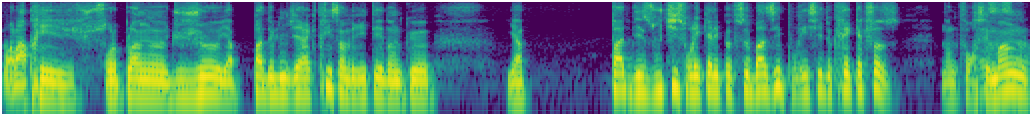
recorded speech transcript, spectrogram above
voilà, après, sur le plan du jeu, il n'y a pas de ligne directrice en vérité. Donc, il n'y a pas des outils sur lesquels ils peuvent se baser pour essayer de créer quelque chose. Donc forcément,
